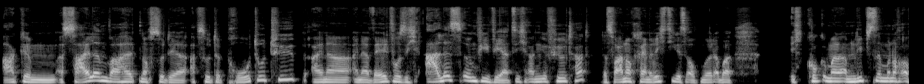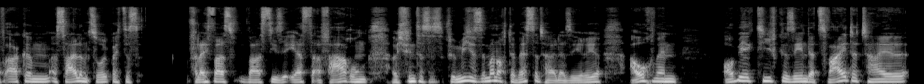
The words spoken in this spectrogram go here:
Arkham Asylum war halt noch so der absolute Prototyp einer, einer Welt, wo sich alles irgendwie wertig angefühlt hat. Das war noch kein richtiges Open World, aber ich gucke immer am liebsten immer noch auf Arkham Asylum zurück, weil ich das vielleicht war es, war es diese erste Erfahrung, aber ich finde, das ist, für mich ist immer noch der beste Teil der Serie, auch wenn objektiv gesehen der zweite Teil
